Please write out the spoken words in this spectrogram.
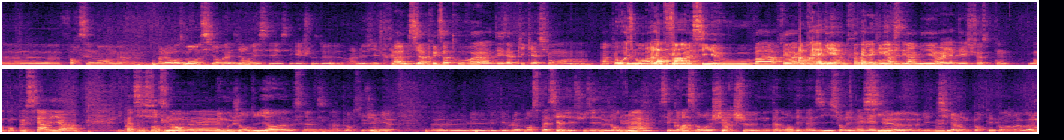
Euh, forcément hein, ma- malheureusement aussi on va dire mais c'est quelque chose de un levier très Même si après ça trouve ouais, des applications euh, un peu Heureusement, plus, un à la plus fin- passives ou bah après ouais, Après la guerre, une fois après la guerre, c'est- terminé ouais, il y a des choses dont on peut se servir euh, pense, Pacifiquement, euh, mais- même aujourd'hui, hein, c'est un peu hors sujet, mais euh, le, le- le développement spatial des fusées d'aujourd'hui, ouais. c'est grâce aux recherches euh, notamment des nazis sur les Les missiles, V2. euh, les missiles à longue portée pendant, euh, voilà,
